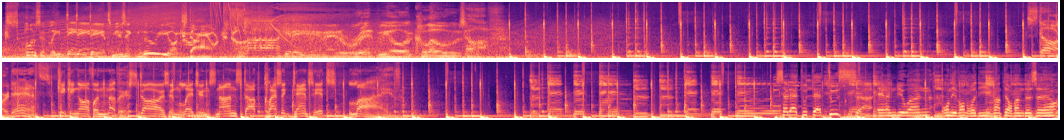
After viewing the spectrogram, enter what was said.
Exclusively da- dance music, New York style. Lock it in and rip your clothes off. Star Dance, kicking off another Stars and Legends non-stop classic dance hits live. Salut à toutes et à tous, RNB1, on est vendredi 20h-22h.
